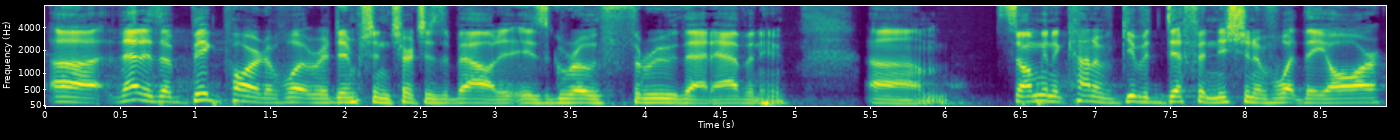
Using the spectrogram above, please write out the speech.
Uh, that is a big part of what Redemption Church is about is growth through that avenue. Um, so I'm going to kind of give a definition of what they are,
